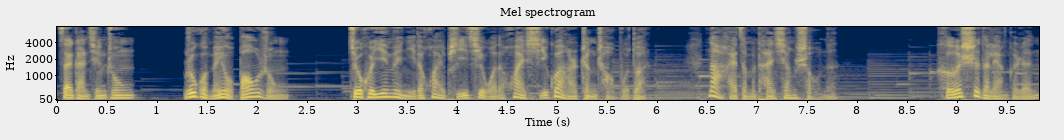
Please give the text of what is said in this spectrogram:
在感情中，如果没有包容，就会因为你的坏脾气、我的坏习惯而争吵不断，那还怎么谈相守呢？合适的两个人，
